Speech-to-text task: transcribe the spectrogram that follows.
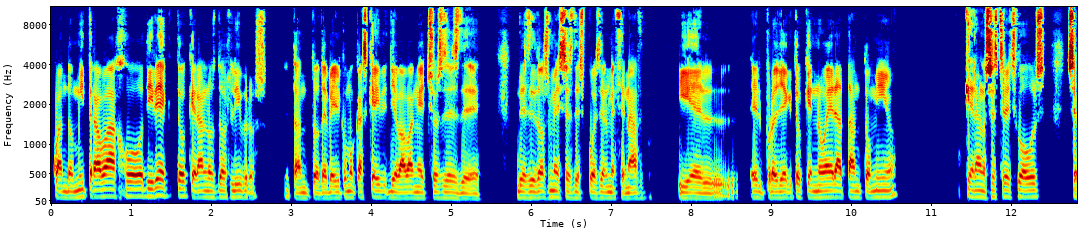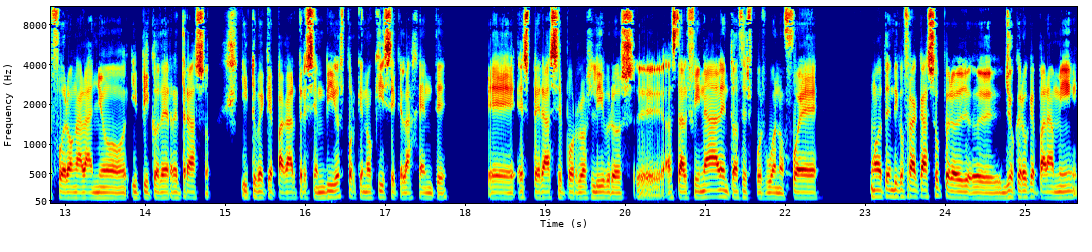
cuando mi trabajo directo, que eran los dos libros, tanto de Bale como Cascade, llevaban hechos desde, desde dos meses después del mecenazgo. Y el, el proyecto que no era tanto mío, que eran los stretch goals, se fueron al año y pico de retraso y tuve que pagar tres envíos porque no quise que la gente eh, esperase por los libros eh, hasta el final. Entonces, pues bueno, fue, un auténtico fracaso, pero eh, yo creo que para mí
